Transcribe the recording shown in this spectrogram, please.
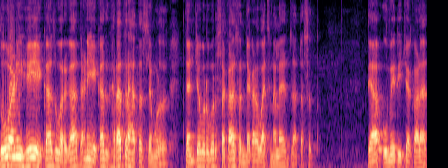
तो आणि हे एकाच वर्गात आणि एकाच घरात राहत असल्यामुळं त्यांच्याबरोबर सकाळ संध्याकाळ वाचनालयात जात असत. त्या उमेदीच्या काळात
